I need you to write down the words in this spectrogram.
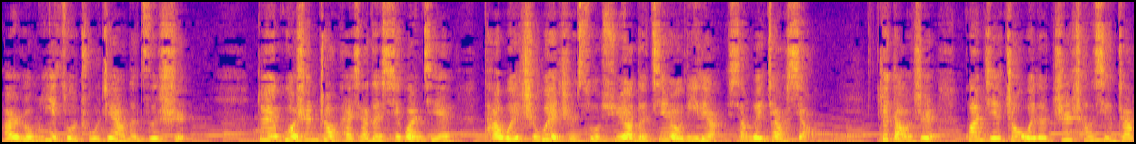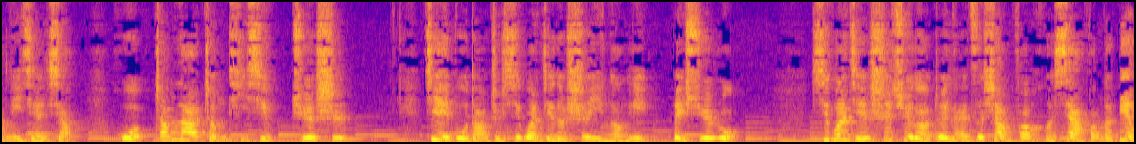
而容易做出这样的姿势。对过深状态下的膝关节，它维持位置所需要的肌肉力量相对较小，这导致关节周围的支撑性张力减小或张拉整体性缺失，进一步导致膝关节的适应能力被削弱。膝关节失去了对来自上方和下方的变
